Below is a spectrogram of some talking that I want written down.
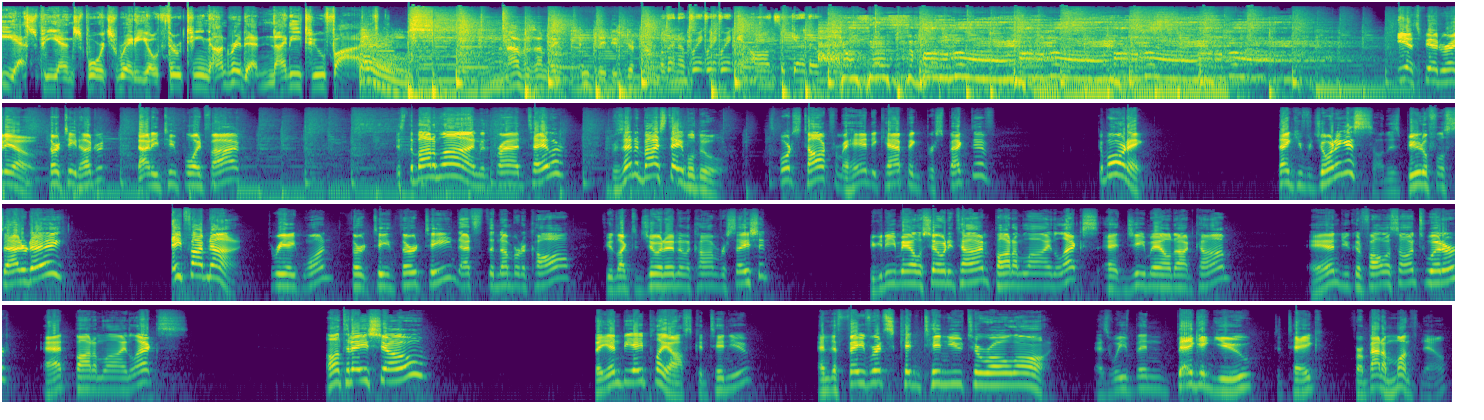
ESPN Sports Radio 1300 and 92.5. Now for something completely different. We're gonna bring, bring, bring it all together. Cause that's the bottom line. Bottom line. Bottom line. ESPN Radio 1300, 92.5. It's the bottom line with Brad Taylor, presented by Stable Duel. Sports talk from a handicapping perspective. Good morning. Thank you for joining us on this beautiful Saturday. 859 381 1313. That's the number to call if you'd like to join in on the conversation. You can email the show anytime, bottomlinelex at gmail.com. And you can follow us on Twitter at bottomlinelex. On today's show, the NBA playoffs continue, and the favorites continue to roll on, as we've been begging you to take for about a month now.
